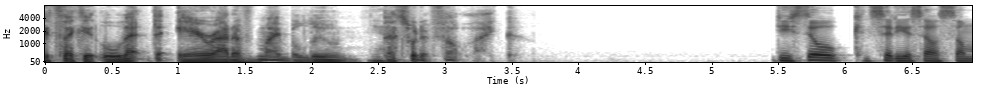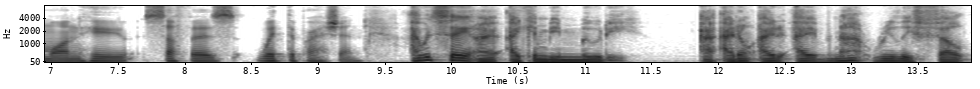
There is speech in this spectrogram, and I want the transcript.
it's like it let the air out of my balloon. Yeah. That's what it felt like. Do you still consider yourself someone who suffers with depression? I would say I, I can be moody. I, I don't. I I've not really felt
